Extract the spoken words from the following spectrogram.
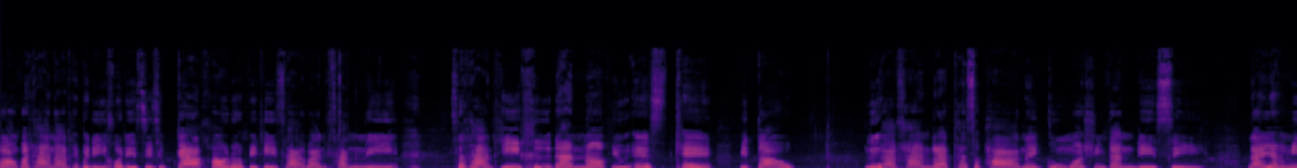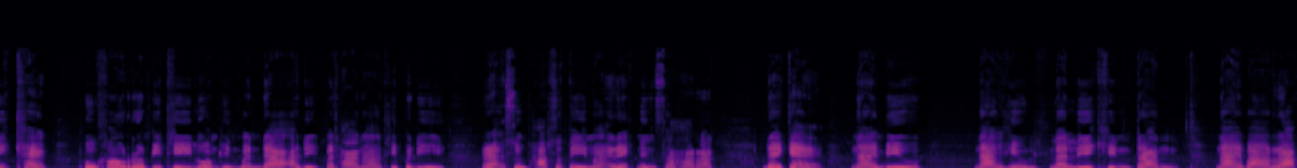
รองประธานาธิบดีคนที่ 49 เข้าร่วมพิธีสาบานครั้งนี้ สถานที่คือด้านนอก US Capitol หรืออาคารรัฐสภาในกรุงวอชิงตันดีซีและยังมีแขกผู้เข้าร่วมพิธีรวมถึงบรรดาอดีตประธานาธิบดี และสุภาพสตรีหมายเลขหนึ่งสหรัฐ ได้แก่ นายบิล นางฮิลลารีคินตัน นายบารัก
